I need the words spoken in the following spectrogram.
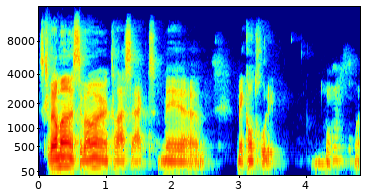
C'est vraiment, c'est vraiment un class act, mais, euh, mais contrôlé. Ouais.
